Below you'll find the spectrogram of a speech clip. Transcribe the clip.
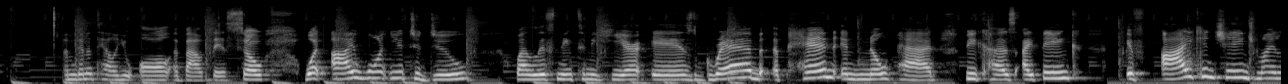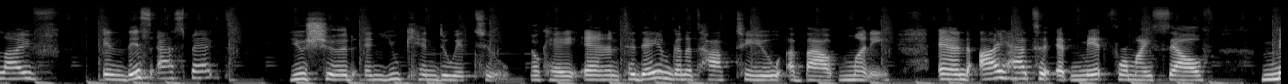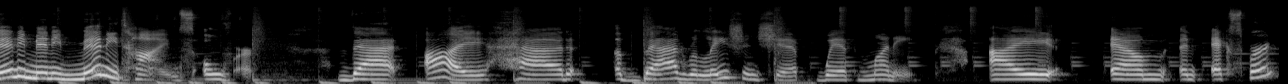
I'm going to tell you all about this. So, what I want you to do while listening to me here is grab a pen and notepad because I think if I can change my life in this aspect, you should and you can do it too. Okay. And today I'm going to talk to you about money. And I had to admit for myself many, many, many times over that I had a bad relationship with money. I am an expert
